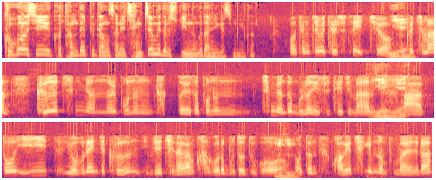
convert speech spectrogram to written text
그것이 그 당 대표 경선의 쟁점이 될 수도 있는 것 아니겠습니까? 어, 쟁점이 될 수도 있죠. 예. 그렇지만 그 측면을 보는 각도에서 보는 측면도 물론 있을 테지만 예, 예. 아 또 이 요번에 이제 그런 이제 지나간 과거로 묻어두고 음흠. 어떤 과거의 책임론뿐만 아니라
